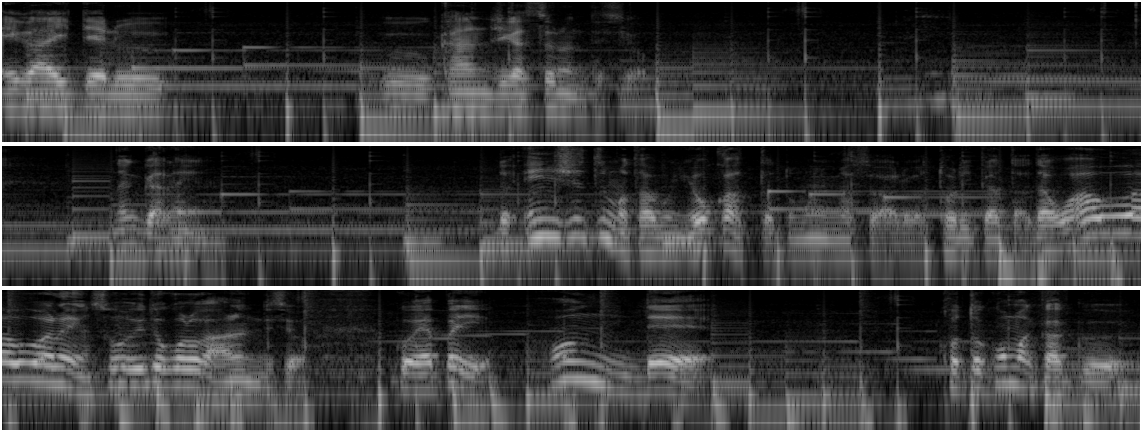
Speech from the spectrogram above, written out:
描いてる感じがするんですよ。なんかね演出も多分良かったと思いますよあれは撮り方。だワウワウはねそういうところがあるんですよ。こうやっぱり本で事細かく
